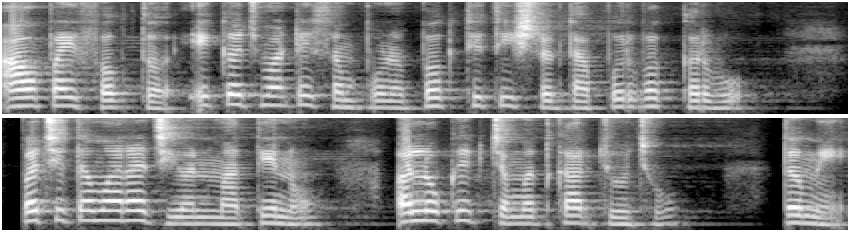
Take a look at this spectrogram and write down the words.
આ ઉપાય ફક્ત એક જ માટે સંપૂર્ણ ભક્તિથી શ્રદ્ધાપૂર્વક કરવો. પછી તમારા જીવનમાં તેનો અલૌકિક ચમત્કાર જોજો. તમે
